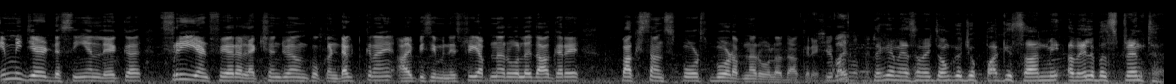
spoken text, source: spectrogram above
امیجیٹ ڈیسیجن لے کر فری اینڈ فیئر الیکشن جو ہے ان کو کنڈکٹ کرائیں۔ آئی پی سی منسٹری اپنا رول ادا کرے پاکستان سپورٹس بورڈ اپنا رول ادا کرے۔ دیکھیں، میں سمجھتا ہوں کہ جو پاکستان میں اویلیبل سٹرینتھ ہے،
